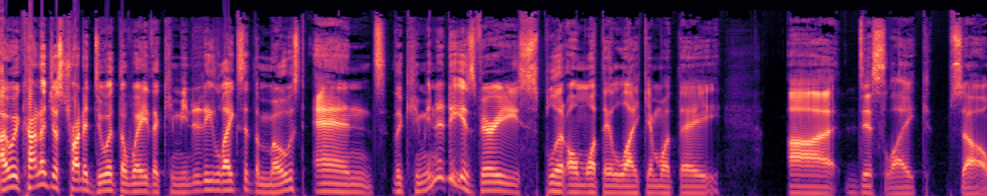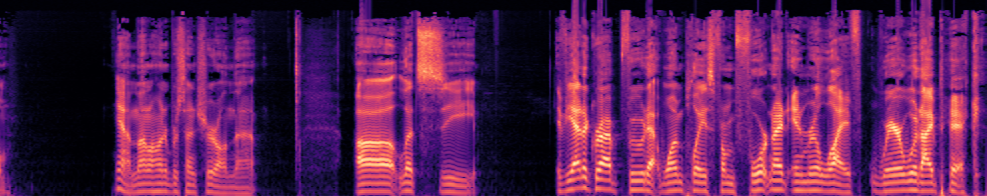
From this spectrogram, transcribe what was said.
I would kind of just try to do it the way the community likes it the most and the community is very split on what they like and what they uh dislike. So, yeah, I'm not 100% sure on that. Uh let's see. If you had to grab food at one place from Fortnite in real life, where would I pick?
